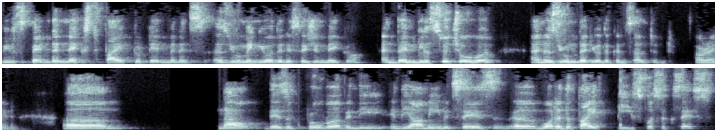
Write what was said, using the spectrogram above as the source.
We'll spend the next five to 10 minutes assuming you're the decision maker, and then we'll switch over and assume that you're the consultant. All right. Um, now, there's a proverb in the in the army which says, uh, "What are the five P's for success?"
